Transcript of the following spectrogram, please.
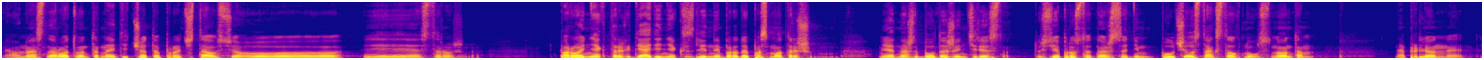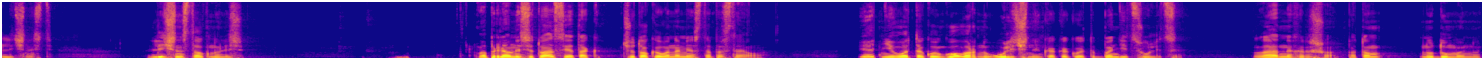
А у нас народ в интернете что-то прочитал, все, о, -о, -о, -о. Э, э, э, осторожно. Порой некоторых дяденек с длинной бородой посмотришь, мне однажды было даже интересно. То есть я просто однажды с одним получилось так столкнулся, но он там определенная личность. Лично столкнулись. В определенной ситуации я так чуток его на место поставил. И от него такой говор, ну уличный, как какой-то бандит с улицы. Ладно, хорошо. Потом, ну думаю, ну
